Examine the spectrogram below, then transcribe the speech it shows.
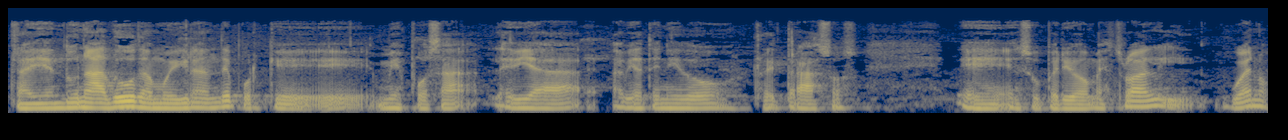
trayendo una duda muy grande porque eh, mi esposa había, había tenido retrasos eh, en su periodo menstrual y bueno,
